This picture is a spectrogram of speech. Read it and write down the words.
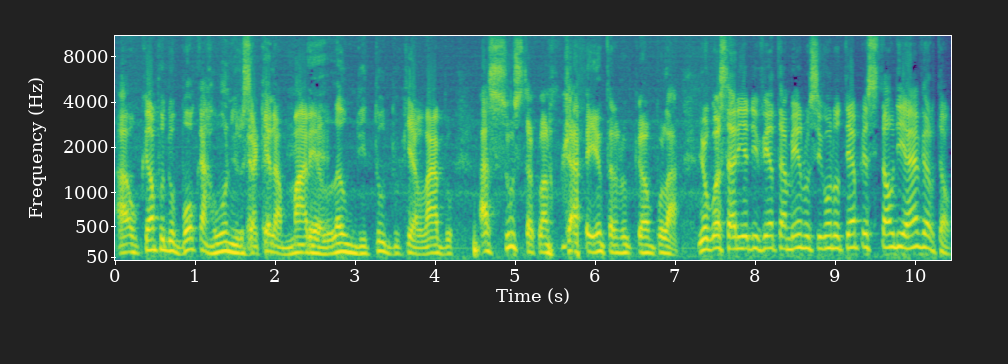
a- o campo do Boca Juniors, aquele amarelão de tudo que é lado. Assusta quando o cara entra no campo lá. E eu gostaria de ver também no segundo tempo esse tal de Everton,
